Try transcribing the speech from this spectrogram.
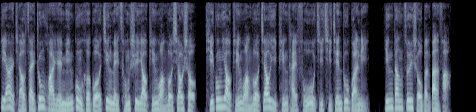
第二条，在中华人民共和国境内从事药品网络销售、提供药品网络交易平台服务及其监督管理，应当遵守本办法。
